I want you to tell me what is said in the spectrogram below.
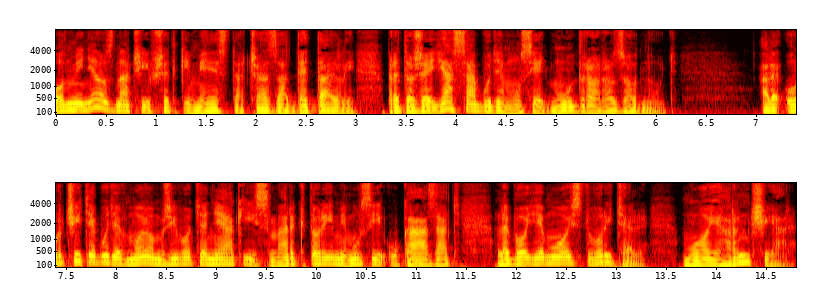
On mi neoznačí všetky miesta, čas a detaily, pretože ja sa budem musieť múdro rozhodnúť. Ale určite bude v mojom živote nejaký smer, ktorý mi musí ukázať, lebo je môj stvoriteľ, môj hrnčiar.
